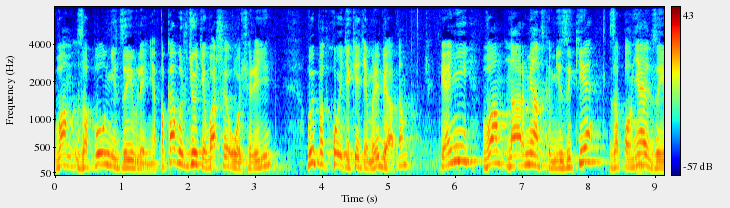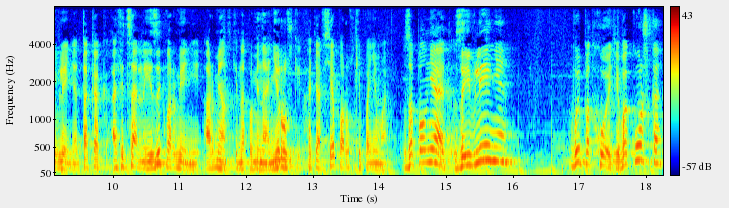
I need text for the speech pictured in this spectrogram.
вам заполнить заявление. Пока вы ждете вашей очереди, вы подходите к этим ребятам, и они вам на армянском языке заполняют заявление, так как официальный язык в Армении, армянский, напоминаю, не русский, хотя все по-русски понимают. Заполняют заявление, вы подходите в окошко,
